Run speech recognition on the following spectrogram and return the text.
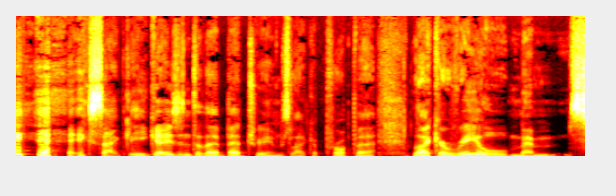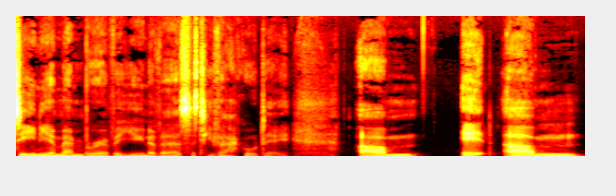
exactly. He goes into their bedrooms like a proper, like a real mem- senior member of a university faculty. Um, it, um,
